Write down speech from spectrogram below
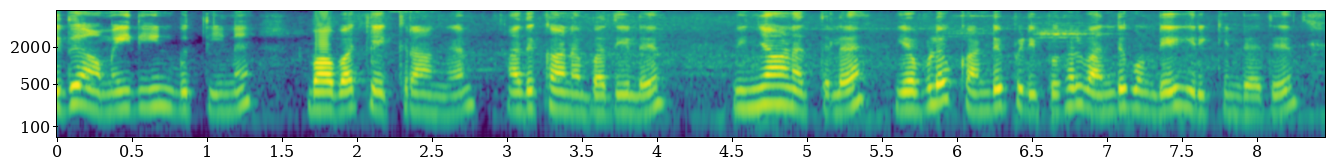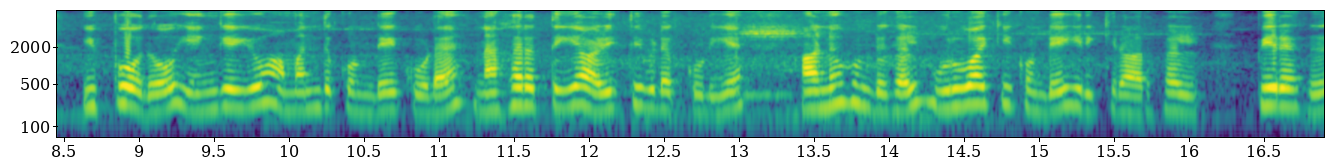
எது அமைதியின் புத்தின்னு பாபா கேட்குறாங்க அதுக்கான பதில் விஞ்ஞானத்தில் எவ்வளவு கண்டுபிடிப்புகள் வந்து கொண்டே இருக்கின்றது. இப்போதோ எங்கேயோ அமர்ந்து கொண்டே கூட நகரத்தையே அழித்துவிடக்கூடிய அணுகுண்டுகள் உருவாக்கி கொண்டே இருக்கிறார்கள். பிறகு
